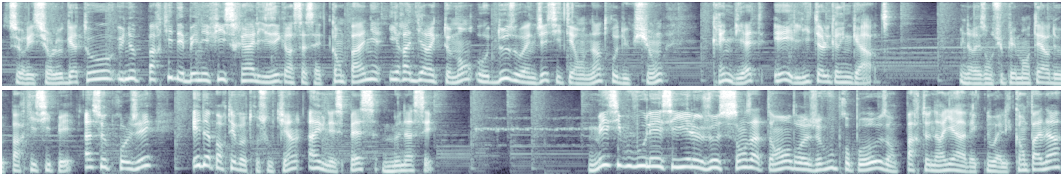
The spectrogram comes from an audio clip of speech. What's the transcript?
Cerise sur le gâteau, une partie des bénéfices réalisés grâce à cette campagne ira directement aux deux ONG citées en introduction, Green Viet et Little Green Guards. Une raison supplémentaire de participer à ce projet et d'apporter votre soutien à une espèce menacée. Mais si vous voulez essayer le jeu sans attendre, je vous propose, en partenariat avec Noël Campana,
